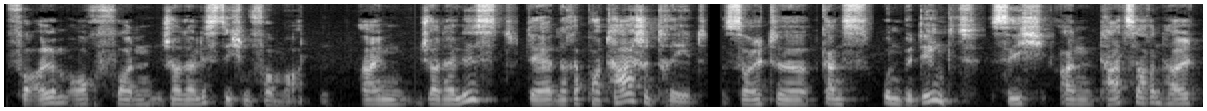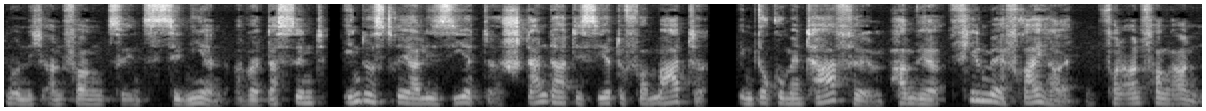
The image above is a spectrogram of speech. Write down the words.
vor allem auch von journalistischen Formaten. Ein Journalist, der eine Reportage dreht, sollte ganz unbedingt sich an Tatsachen halten und nicht anfangen zu inszenieren. Aber das sind industrialisierte, standardisierte Formate. Im Dokumentarfilm haben wir viel mehr Freiheiten von Anfang an.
